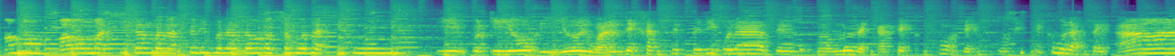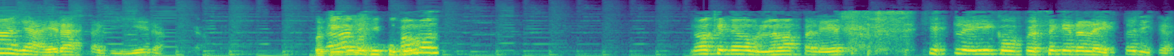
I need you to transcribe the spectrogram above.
vamos, vamos masticando las películas, vamos a las que tú, y porque yo, yo igual dejaste películas, no, no dejaste como, te pusiste como las ah, ya, era taquillera. ¿Por qué Dale, vamos. No, es que tengo problemas para leer. Leí como pensé que era la histórica.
